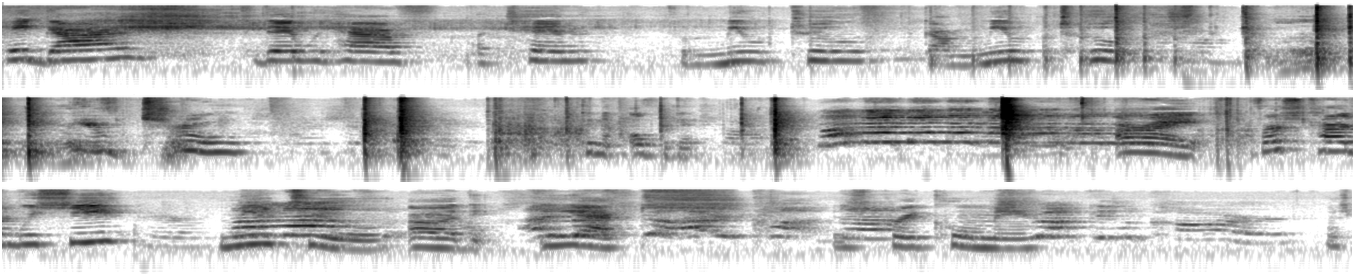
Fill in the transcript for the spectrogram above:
Hey guys, today we have a tin for Mewtwo. Got Mewtwo. Mewtwo. Gonna open it. Alright, first card we see Mewtwo. Uh, the EX. It's pretty cool, man. That's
